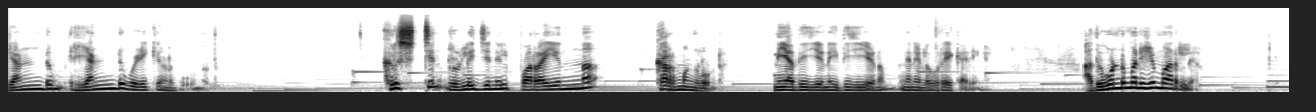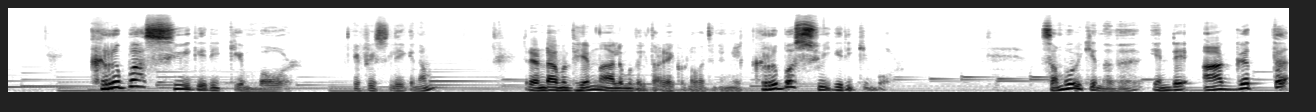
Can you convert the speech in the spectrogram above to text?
രണ്ടും രണ്ട് വഴിക്കാണ് പോകുന്നത്. ക്രിസ്ത്യൻ റിലിജനിൽ പറയുന്ന കർമ്മങ്ങളുണ്ട്. നീ അത് ചെയ്യണം ഇത് ചെയ്യണം അങ്ങനെയുള്ള കുറേ കാര്യങ്ങൾ. അതുകൊണ്ട് മനുഷ്യൻ മാറില്ല. കൃപ സ്വീകരിക്കുമ്പോൾ എഫീസ് ലേഖനം രണ്ടാമധ്യം നാല് മുതൽ താഴേക്കുള്ള വചനങ്ങൾ. കൃപ സ്വീകരിക്കുമ്പോൾ സംഭവിക്കുന്നത് എന്റെ അകത്ത്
